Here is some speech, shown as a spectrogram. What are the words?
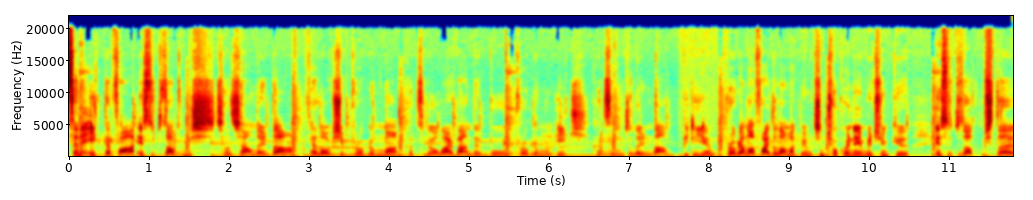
sene ilk defa S360 çalışanları da Fellowship programına katılıyorlar. Ben de bu programın ilk katılımcılarından biriyim. Programdan faydalanmak benim için çok önemli. Çünkü S360'da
